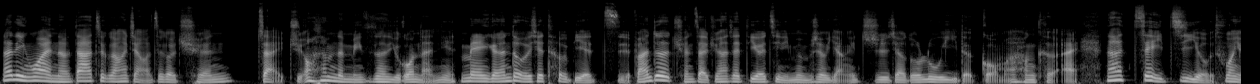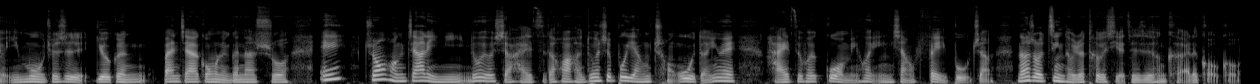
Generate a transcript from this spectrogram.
那另外呢，大家这个刚刚讲的这个全。载具哦，他们的名字真的有够难念，每个人都有一些特别字。反正这个全载具他在第二季里面不是有养一只叫做路易的狗吗？很可爱。那这一季有突然有一幕，就是有个人搬家工人跟他说：“哎，装潢家里你如果有小孩子的话，很多人是不养宠物的，因为孩子会过敏，会影响肺部这样。”然后说镜头就特写这只很可爱的狗狗。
